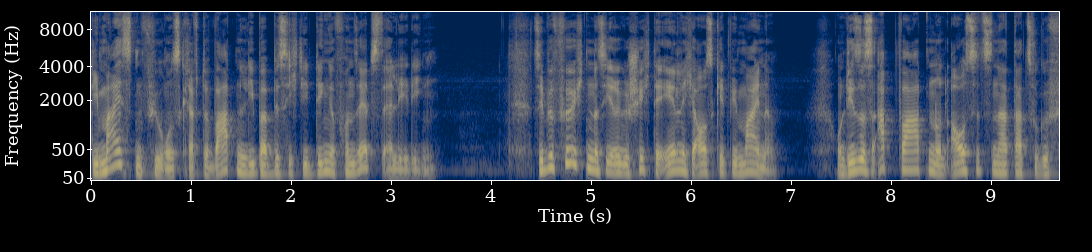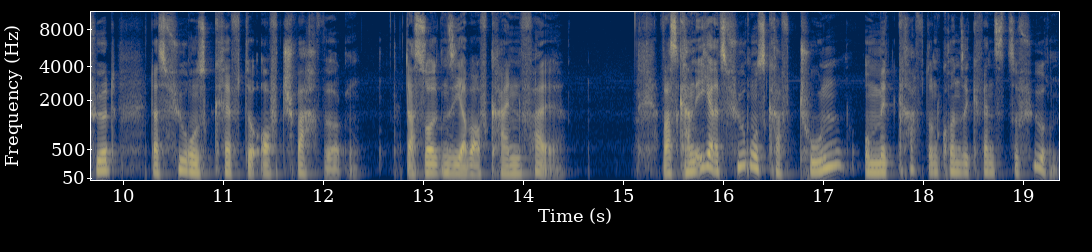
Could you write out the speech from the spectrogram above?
Die meisten Führungskräfte warten lieber, bis sich die Dinge von selbst erledigen. Sie befürchten, dass ihre Geschichte ähnlich ausgeht wie meine. Und dieses Abwarten und Aussitzen hat dazu geführt, dass Führungskräfte oft schwach wirken. Das sollten sie aber auf keinen Fall. Was kann ich als Führungskraft tun, um mit Kraft und Konsequenz zu führen?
